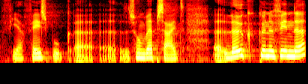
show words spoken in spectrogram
via Facebook uh, zo'n website leuk kunnen vinden.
